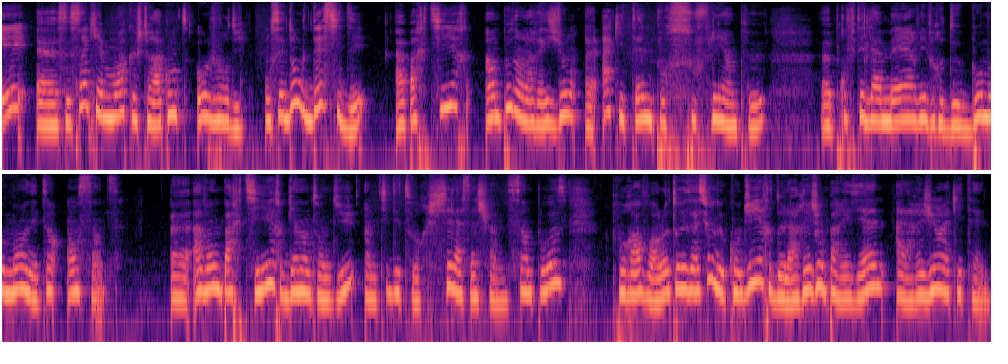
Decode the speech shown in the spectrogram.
Et ce cinquième mois que je te raconte aujourd'hui. On s'est donc décidé à partir un peu dans la région Aquitaine pour souffler un peu, profiter de la mer, vivre de beaux moments en étant enceinte. avant de partir, bien entendu, un petit détour chez la sage-femme s'impose pour avoir l'autorisation de conduire de la région parisienne à la région aquitaine.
